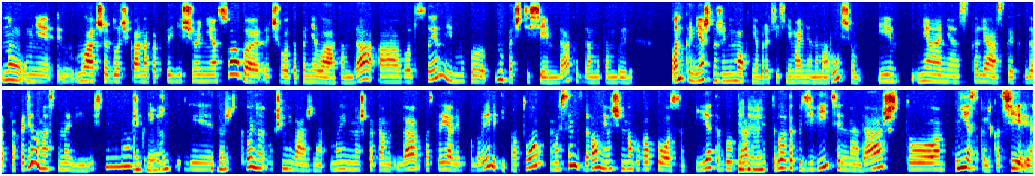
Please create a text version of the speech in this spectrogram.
ну, у меня э, младшая дочка, она как-то еще не особо э, чего-то поняла там, да, а вот сын, ему было, ну, почти семь, да, когда мы там были. Он, конечно же, не мог не обратить внимания на Марусю, и няня с коляской, когда проходила, мы остановились немножко, Мгм. или Мгм. даже с тобой, но вообще неважно. Мы немножко там, да, постояли, поговорили, и потом мой сын задавал мне очень много вопросов. И это был, правда, Мгм. это было так удивительно, да, что несколько серий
